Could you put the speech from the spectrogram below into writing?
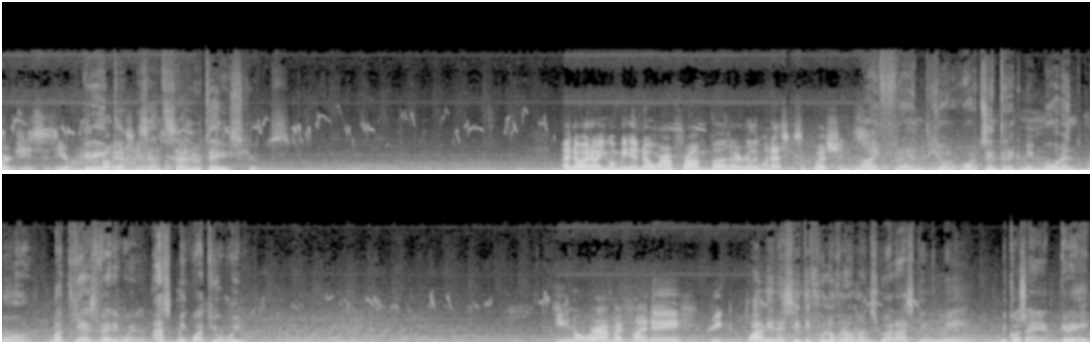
Georges is here. We could probably ask him Greetings and salutations. I know, I know. You want me to know where I'm from, but I really want to ask you some questions. My friend, your words intrigue me more and more. But yes, very well. Ask me what you will. Do you know where I might find a Greek plaque? And in a city full of Romans, you are asking me? Because I am Greek.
